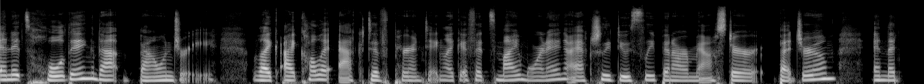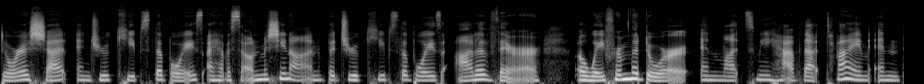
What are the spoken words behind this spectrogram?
And it's holding that boundary. Like I call it active parenting. Like if it's my morning, I actually do sleep in our master bedroom and the door is shut and Drew keeps the boys. I have a sound machine on, but Drew keeps the boys out of there, away from the door and lets me have that time. And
